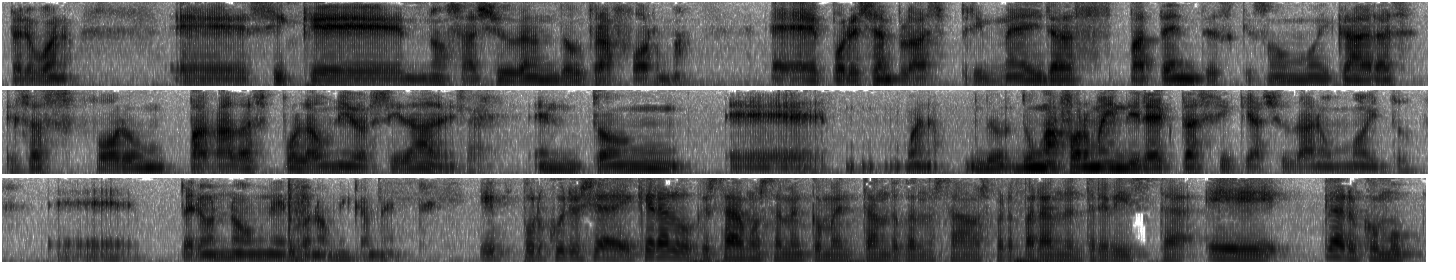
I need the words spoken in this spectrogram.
pero bueno eh, sí que nos axudan de outra forma. Eh, eh, por exemplo, as primeiras patentes que son moi caras, esas foron pagadas pola universidade. Claro. Entón, eh, bueno, dunha forma indirecta sí que axudaron moito, eh, pero non económicamente. E por curiosidade, que era algo que estábamos tamén comentando cando estábamos preparando a entrevista, eh, claro, como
